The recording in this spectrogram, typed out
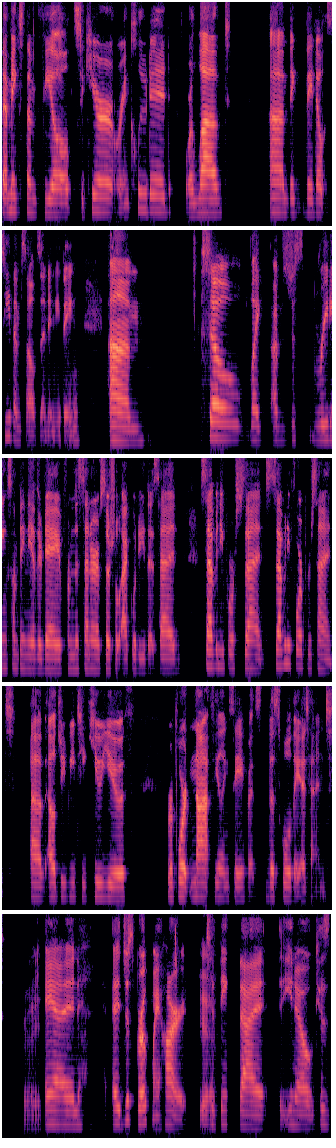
that makes them feel secure or included or loved. Um, they they don't see themselves in anything. Um, so like i was just reading something the other day from the center of social equity that said 70% 74% of lgbtq youth report not feeling safe at the school they attend Right. and it just broke my heart Yeah. to think that you know because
